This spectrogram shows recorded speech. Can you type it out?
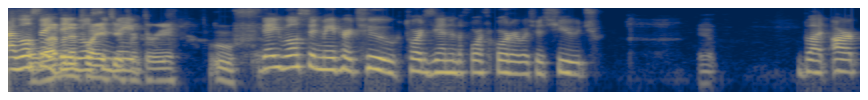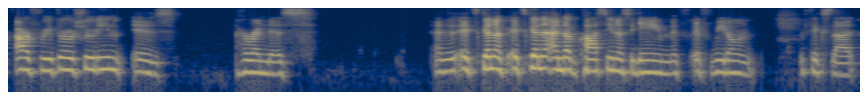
I will say 11 Day Wilson made for three Oof. Day Wilson made her two towards the end of the fourth quarter, which was huge. Yep. But our our free throw shooting is horrendous, and it's gonna it's gonna end up costing us a game if if we don't fix that.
